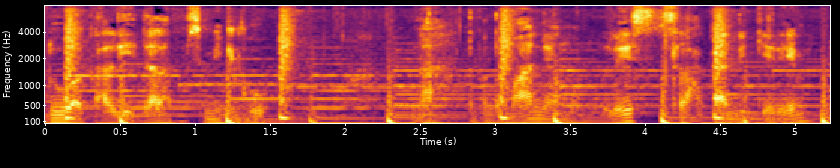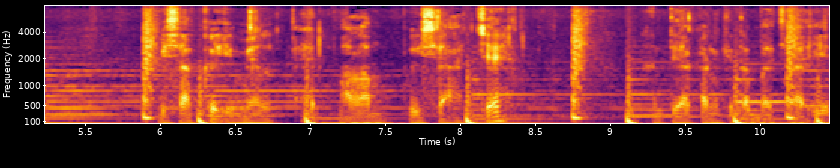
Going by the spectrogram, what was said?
dua kali dalam seminggu. Nah, teman-teman yang menulis silahkan dikirim bisa ke email at malam puisi Aceh nanti akan kita bacain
